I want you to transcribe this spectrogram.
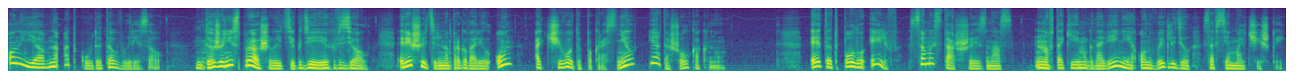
он явно откуда-то вырезал. «Даже не спрашивайте, где я их взял», — решительно проговорил он, от чего то покраснел и отошел к окну. Этот полуэльф самый старший из нас, но в такие мгновения он выглядел совсем мальчишкой.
